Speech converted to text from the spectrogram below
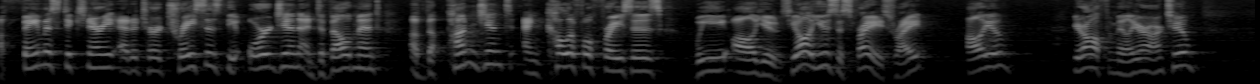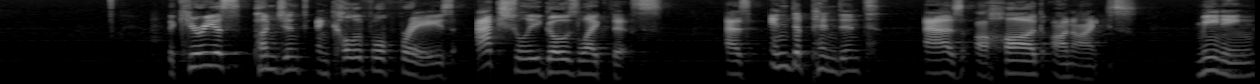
A famous dictionary editor traces the origin and development of the pungent and colorful phrases we all use. You all use this phrase, right? All you? You're all familiar, aren't you? The curious, pungent, and colorful phrase actually goes like this as independent as a hog on ice, meaning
